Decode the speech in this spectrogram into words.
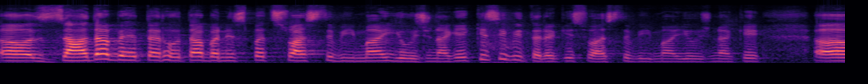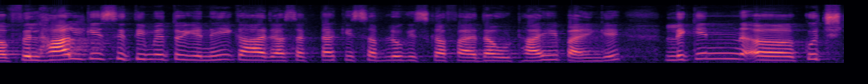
ज़्यादा बेहतर होता बनस्पत स्वास्थ्य बीमा योजना के, किसी भी तरह की स्वास्थ्य बीमा योजना के। फ़िलहाल की स्थिति में तो ये नहीं कहा जा सकता कि सब लोग इसका फ़ायदा उठा ही पाएँगे, लेकिन कुछ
